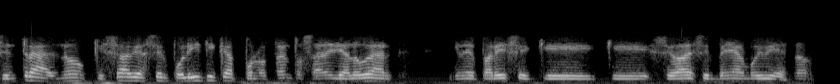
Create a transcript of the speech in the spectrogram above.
central, ¿no? Que sabe hacer política, por lo tanto sabe dialogar y me parece que, que se va a desempeñar muy bien, ¿no?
